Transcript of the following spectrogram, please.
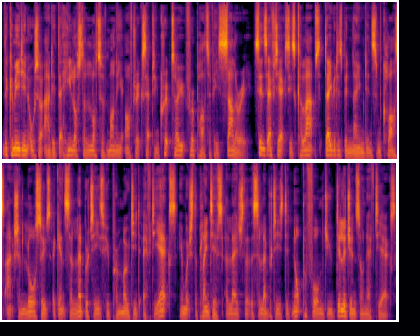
The comedian also added that he lost a lot of money after accepting crypto for a part of his salary. Since FTX's collapse, David has been named in some class action lawsuits against celebrities who promoted FTX, in which the plaintiffs alleged that the celebrities did not perform due diligence on FTX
